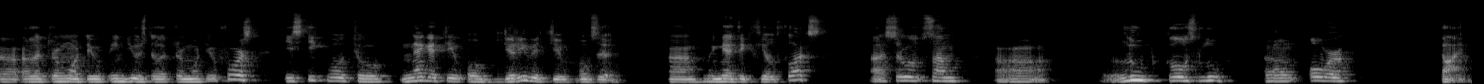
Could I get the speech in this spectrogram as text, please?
uh, electromotive induced electromotive force is equal to negative of derivative of the uh, magnetic field flux uh, through some uh, loop, closed loop um, over time.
